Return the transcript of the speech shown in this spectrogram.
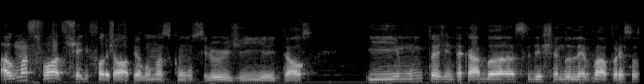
algumas fotos cheias de Photoshop, algumas com cirurgia e tal, e muita gente acaba se deixando levar por essas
